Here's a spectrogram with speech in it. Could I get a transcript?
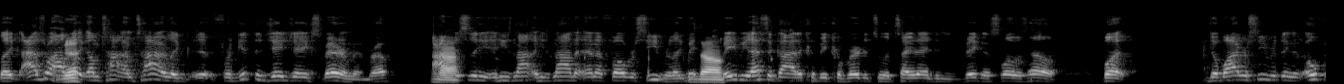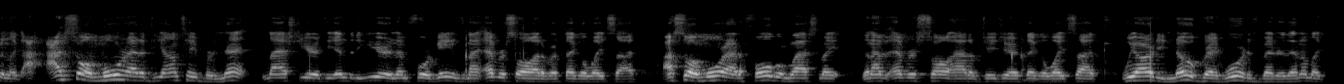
Like that's what I Yeah. like. I'm tired. I'm tired. Like uh, forget the JJ experiment, bro. Nah. Obviously, he's not. He's not an NFL receiver. Like may- No. maybe that's a guy that could be converted to a tight end because he's big and slow as hell. But the wide receiver thing is open. Like I, I saw more out of Deontay Burnett last year at the end of the year in them four games than I ever saw out of Arcega-Whiteside. I saw more out of Fulgham last night than I've ever saw out of JJ Arcega-Whiteside. We already know Greg Ward is better than. I'm like,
